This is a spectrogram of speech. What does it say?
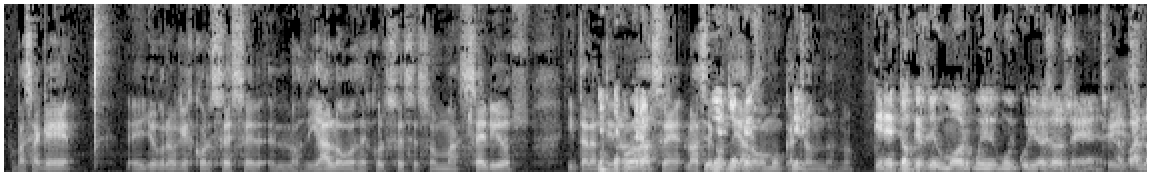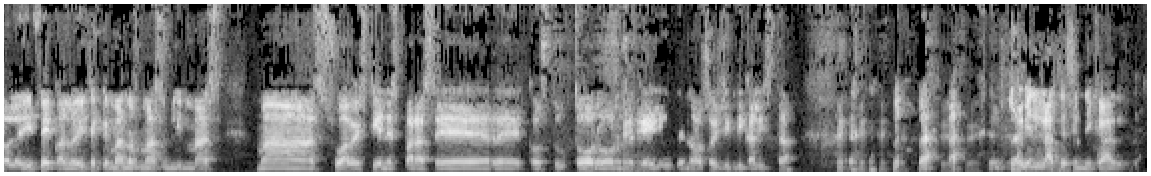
Lo que pasa que yo creo que Scorsese, los diálogos de Scorsese son más serios y Tarantino lo hace, lo hace con diálogos muy cachondos, ¿no? Tiene toques de humor muy, muy curiosos, ¿eh? cuando le dice, cuando le dice qué manos más, más, más suaves tienes para ser eh, constructor o no sé qué, y le dice, no, soy sindicalista. Soy enlace sindical.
